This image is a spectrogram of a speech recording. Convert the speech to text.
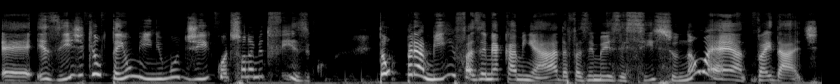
é, exige que eu tenha um mínimo de condicionamento físico. Então, para mim, fazer minha caminhada, fazer meu exercício, não é vaidade.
